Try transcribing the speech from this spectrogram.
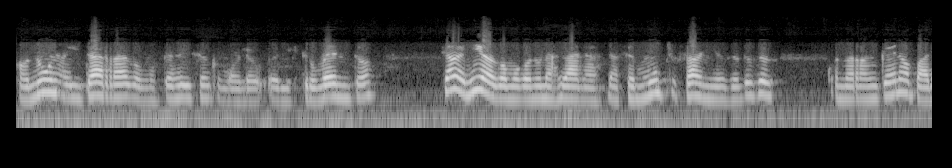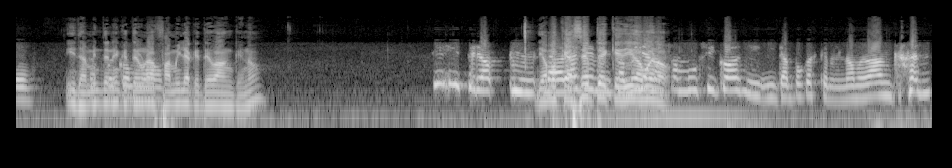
con una guitarra, como ustedes dicen, como lo- el instrumento, ya venía como con unas ganas de hace muchos años. Entonces, cuando arranqué no paré. Y también tenés que tener una familia que te banque, ¿no? Sí, pero Digamos la que acepte mi que diga, bueno- no son músicos ni, ni tampoco es que no me bancan,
